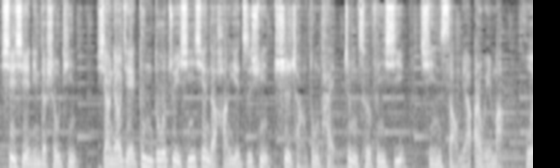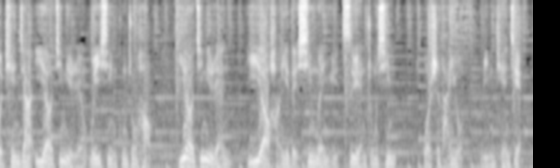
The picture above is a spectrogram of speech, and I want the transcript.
谢谢您的收听。想了解更多最新鲜的行业资讯、市场动态、政策分析，请扫描二维码。或添加医药经理人微信公众号“医药经理人”医药行业的新闻与资源中心。我是谭勇，明天见。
